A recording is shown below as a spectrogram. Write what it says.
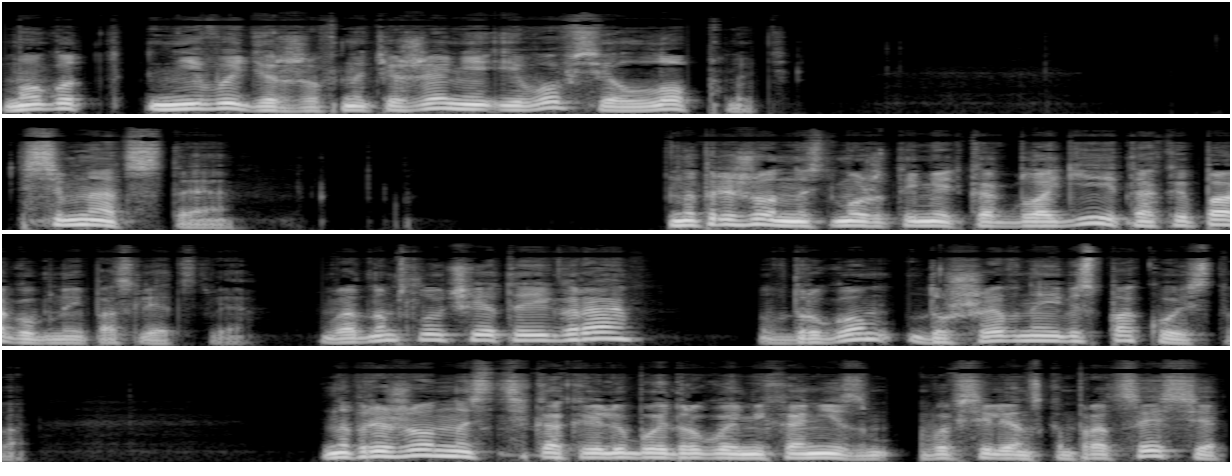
могут, не выдержав натяжения, и вовсе лопнуть. 17. Напряженность может иметь как благие, так и пагубные последствия. В одном случае это игра, в другом — душевное беспокойство. Напряженность, как и любой другой механизм во вселенском процессе,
